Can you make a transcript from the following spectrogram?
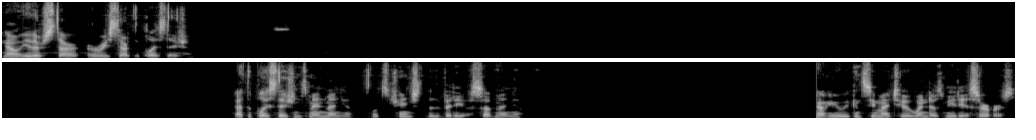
Now either start or restart the PlayStation. At the PlayStation's main menu, let's change to the Video submenu. Now here we can see my two Windows Media servers.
